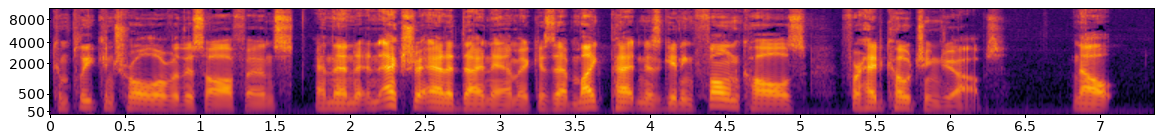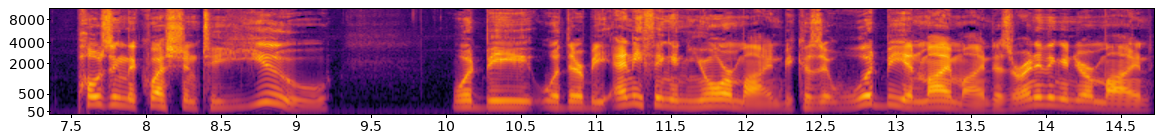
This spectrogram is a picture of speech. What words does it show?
complete control over this offense. And then an extra added dynamic is that Mike Pettine is getting phone calls for head coaching jobs. Now, posing the question to you would be would there be anything in your mind because it would be in my mind is there anything in your mind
